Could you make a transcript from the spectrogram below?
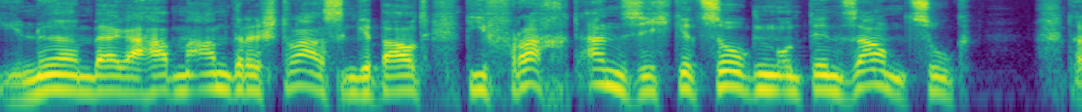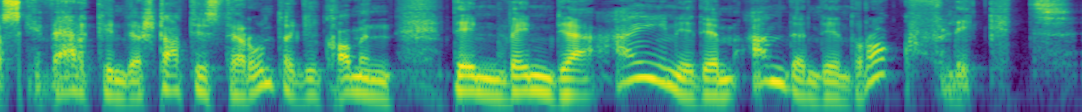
Die Nürnberger haben andere Straßen gebaut, die Fracht an sich gezogen und den Saumzug. Das Gewerk in der Stadt ist heruntergekommen, denn wenn der eine dem andern den Rock flickt,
